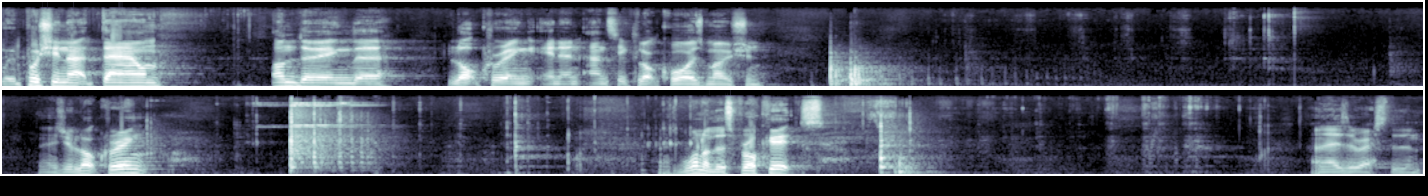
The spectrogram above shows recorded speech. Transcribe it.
we're pushing that down, undoing the lock ring in an anti-clockwise motion. There's your lock ring. There's one of the sprockets. And there's the rest of them.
